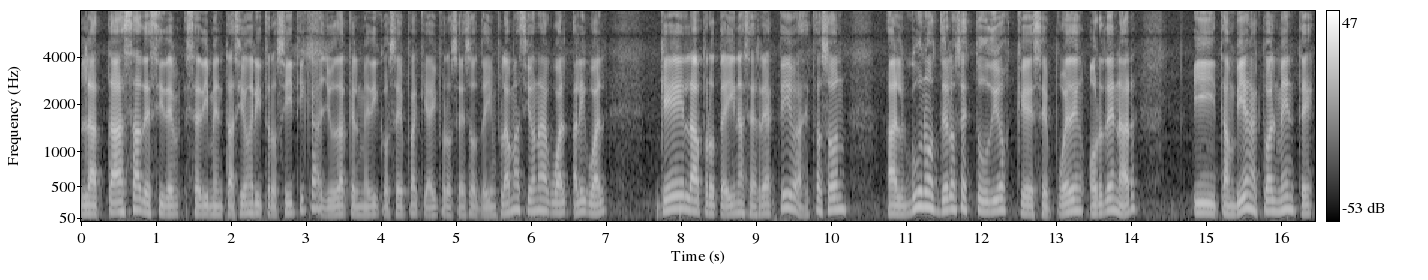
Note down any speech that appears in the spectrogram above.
La tasa de sedimentación eritrocítica ayuda a que el médico sepa que hay procesos de inflamación al igual que la proteína C reactiva. Estos son algunos de los estudios que se pueden ordenar y también actualmente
